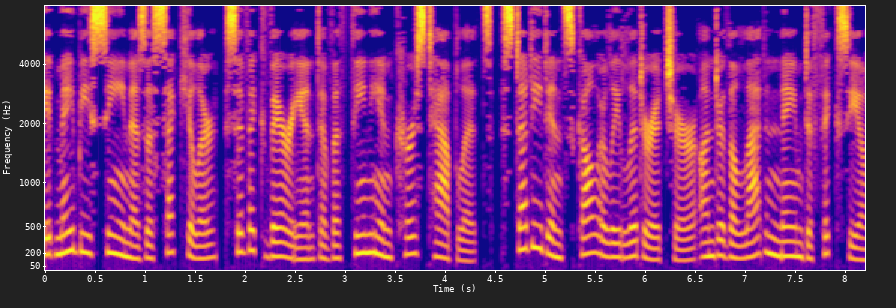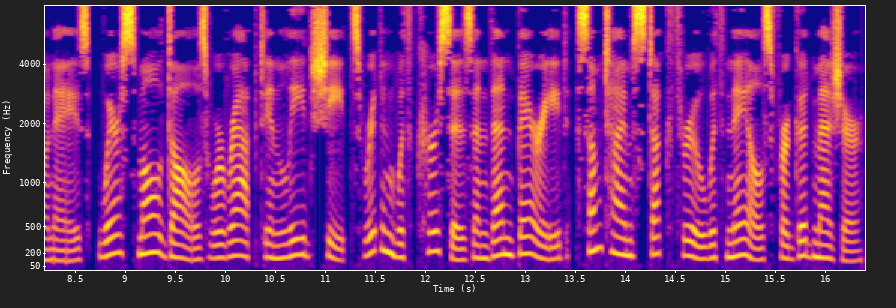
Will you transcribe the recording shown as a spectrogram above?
it may be seen as a secular, civic variant of Athenian curse tablets, studied in scholarly literature under the Latin name defixiones, where small dolls were wrapped in lead sheets written with curses and then buried, sometimes stuck through with nails for good measure.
